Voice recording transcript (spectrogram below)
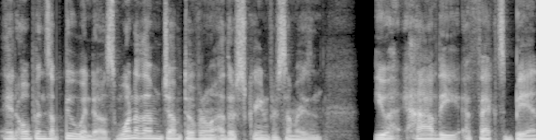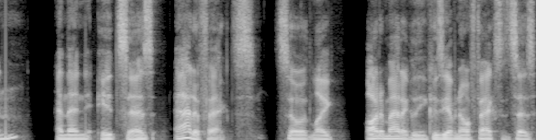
it opens up two windows. One of them jumped over to my other screen for some reason. You have the effects bin and then it says add effects. So it like automatically, because you have no effects, it says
